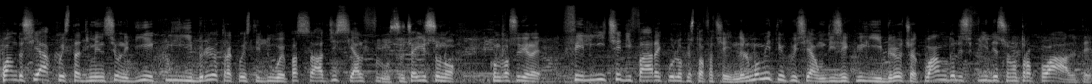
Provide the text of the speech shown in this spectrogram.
quando si ha questa dimensione di equilibrio tra questi due passaggi si ha il flusso, cioè io sono come posso dire, felice di fare quello che sto facendo. Nel momento in cui si ha un disequilibrio, cioè quando le sfide sono troppo alte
